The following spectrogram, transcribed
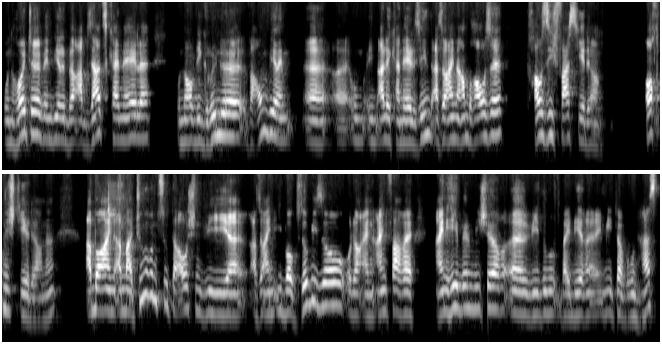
Und heute, wenn wir über Absatzkanäle und auch die Gründe, warum wir im, äh, um, in alle Kanäle sind. Also eine Armbrause traut sich fast jeder, auch nicht jeder. Ne? Aber ein Armaturen zu tauschen, wie äh, also ein E-Box sowieso oder ein einfacher Einhebelmischer, äh, wie du bei dir im Hintergrund hast,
